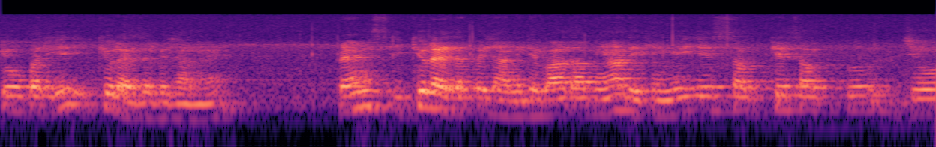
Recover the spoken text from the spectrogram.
के ऊपर ये इक्वलाइज़र पे जाना है। फ्रेंड्स इक्वलाइज़र पे जाने के बाद आप यहाँ देखेंगे, ये सब के सब जो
